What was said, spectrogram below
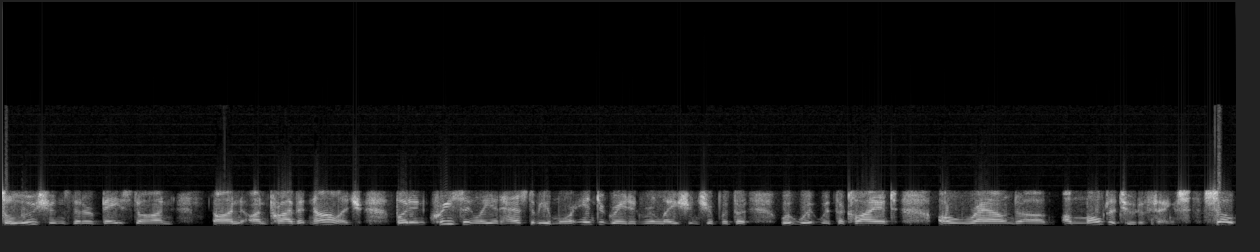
solutions that are based on on on private knowledge, but increasingly it has to be a more integrated relationship with the with, with the client around uh, a multitude of things. So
